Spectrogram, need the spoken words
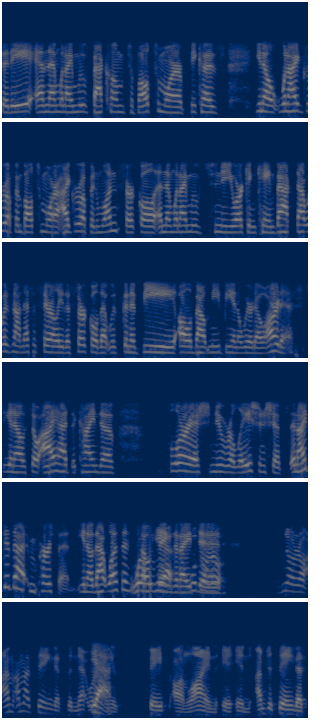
City and then when I moved back home to Baltimore because you know, when I grew up in Baltimore, I grew up in one circle, and then when I moved to New York and came back, that was not necessarily the circle that was going to be all about me being a weirdo artist, you know. So I had to kind of flourish new relationships, and I did that in person. You know, that wasn't well, something yeah. that I well, did. No, no no, no, I'm I'm not saying that the networking yeah. is based online. In, in I'm just saying that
